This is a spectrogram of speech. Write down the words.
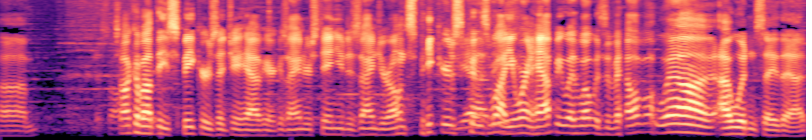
Um, Talk about these speakers that you have here, because I understand you designed your own speakers. Because yeah, why you weren't happy with what was available? Well, I wouldn't say that,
